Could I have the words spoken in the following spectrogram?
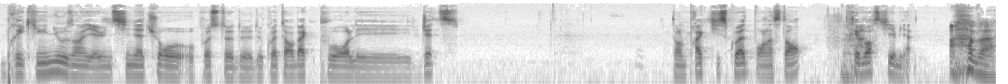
Breaking news, hein, il y a eu une signature au, au poste de, de quarterback pour les Jets. Dans le practice squad pour l'instant, Trevor Siemian. Ah bah,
